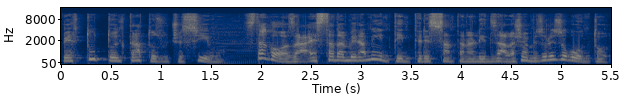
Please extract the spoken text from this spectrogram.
per tutto il tratto successivo. Sta cosa è stata veramente interessante analizzarla, cioè mi sono reso conto,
